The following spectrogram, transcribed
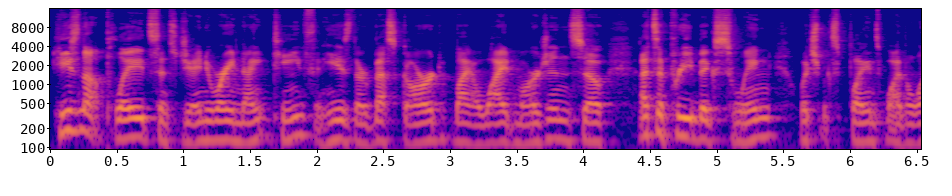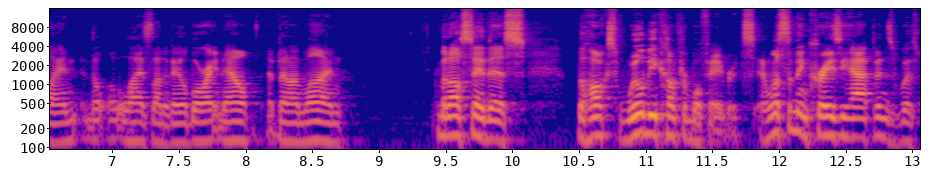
He's not played since January 19th, and he is their best guard by a wide margin. So that's a pretty big swing, which explains why the line the line's not available right now at Bet Online. But I'll say this: the Hawks will be comfortable favorites. Unless something crazy happens with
